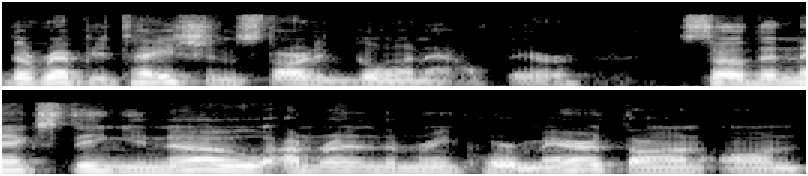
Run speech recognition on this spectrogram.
the reputation started going out there. So the next thing you know, I'm running the Marine Corps Marathon on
